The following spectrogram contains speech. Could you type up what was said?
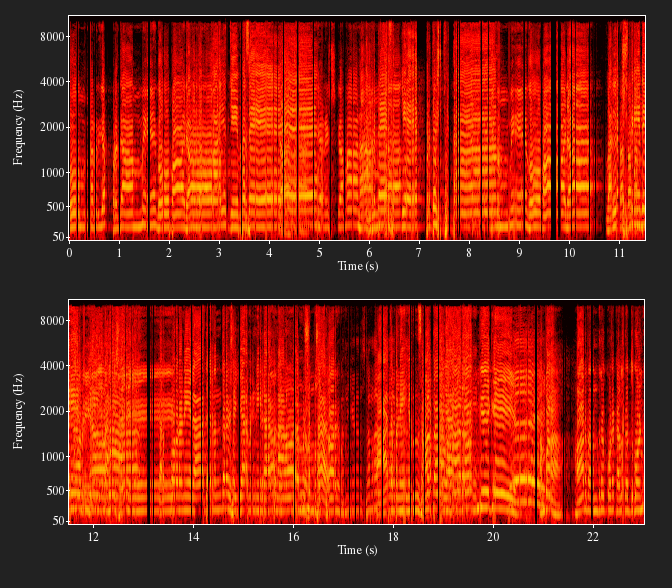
ఓం నర్య ప్రజాం మే గోపాయ జీవసే. నిష్కమానాయ ప్రతిష్ఠిత. మే గోపాయ వరలక్ష్మీదేవి కర్పూర నీరాజనందర శయ్యామి నీరాజనానందరం శుద్ధ ఆత్మనీయం సమర్పయామి. ఆరాధ్యకి అమ్మా ఆరత అందరూ కూడా కళ్ళ కత్తుకోండి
